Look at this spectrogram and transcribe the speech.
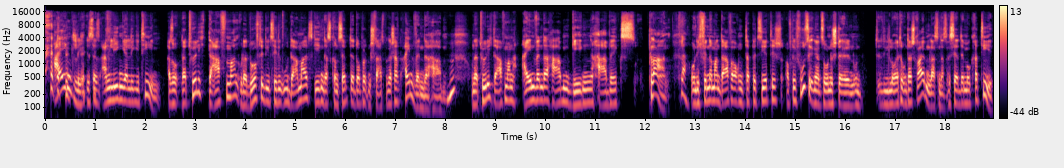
eigentlich ist das Anliegen ja legitim. Also natürlich darf man oder durfte die CDU damals gegen das Konzept der doppelten Staatsbürgerschaft Einwände haben. Mhm. Und natürlich darf man Einwände haben gegen Habecks Plan. Klar. Und ich finde, man darf auch einen Tapeziertisch auf die Fußgängerzone stellen und die Leute unterschreiben lassen. Das ist ja Demokratie.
